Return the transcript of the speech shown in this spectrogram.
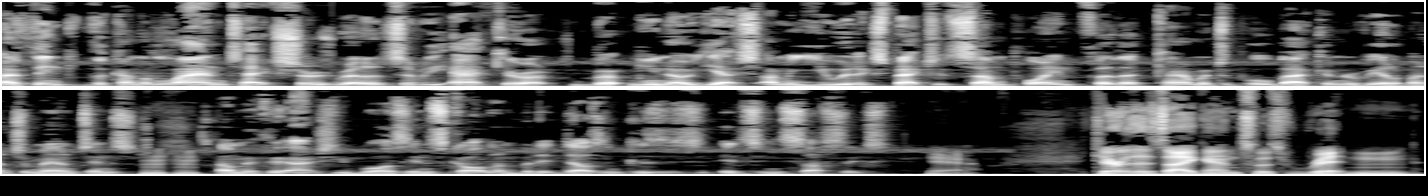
I think the kind of land texture is relatively accurate, but you know, yes, I mean, you would expect at some point for the camera to pull back and reveal a bunch of mountains, Mhm. um, if it actually was in Scotland, but it doesn't because it's, it's in Sussex. Yeah. Terror of the Zygons was written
